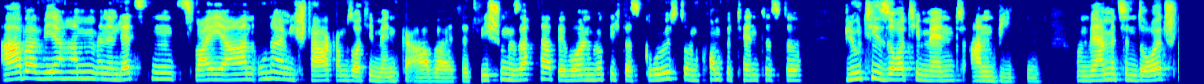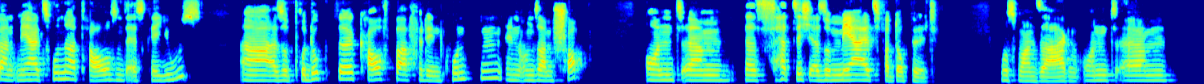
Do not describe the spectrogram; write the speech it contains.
Aber wir haben in den letzten zwei Jahren unheimlich stark am Sortiment gearbeitet. Wie ich schon gesagt habe, wir wollen wirklich das größte und kompetenteste Beauty-Sortiment anbieten. Und wir haben jetzt in Deutschland mehr als 100.000 SKUs, äh, also Produkte kaufbar für den Kunden in unserem Shop. Und ähm, das hat sich also mehr als verdoppelt, muss man sagen. Und ähm,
